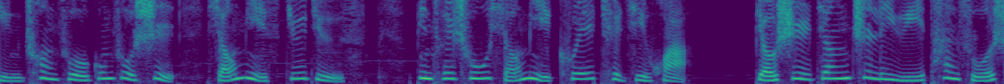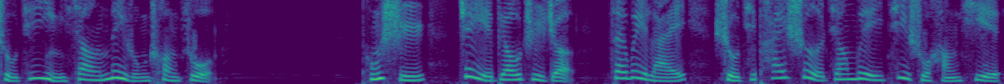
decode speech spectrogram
影创作工作室小米 Studios，并推出小米 Creator 计划，表示将致力于探索手机影像内容创作。同时，这也标志着在未来，手机拍摄将为技术行业、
